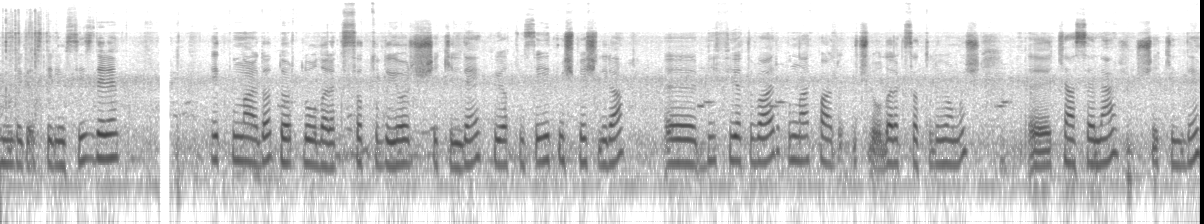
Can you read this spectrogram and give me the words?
Onu da göstereyim sizlere. Evet bunlar da dörtlü olarak satılıyor şu şekilde. Fiyatı ise 75 lira e, bir fiyatı var. Bunlar pardon üçlü olarak satılıyormuş. E, kaseler şu şekilde.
